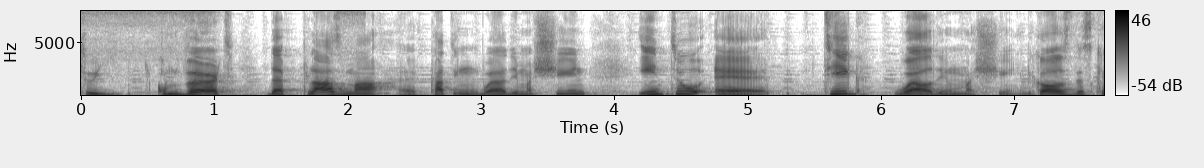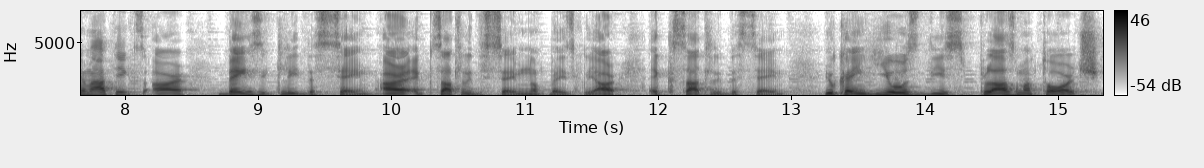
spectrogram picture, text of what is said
to convert the plasma uh, cutting welding machine into a TIG welding machine because the schematics are basically the same, are exactly the same, not basically, are exactly the same. You can use these plasma torch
